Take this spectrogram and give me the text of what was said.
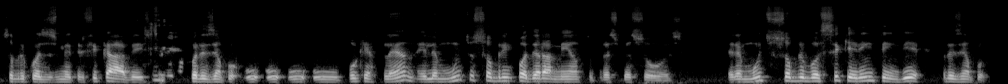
sobre coisas metrificáveis. Por exemplo, o, o, o, o Poker Plan ele é muito sobre empoderamento para as pessoas. Ele é muito sobre você querer entender, por exemplo,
